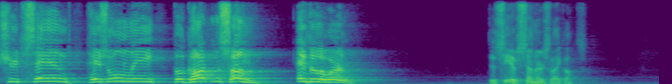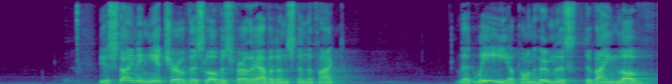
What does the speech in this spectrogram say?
should send His only begotten Son into the world to save sinners like us. The astounding nature of this love is further evidenced in the fact that we, upon whom this divine love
